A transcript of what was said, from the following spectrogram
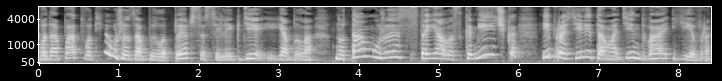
водопад, вот я уже забыла, Персес или где я была, но там уже стояла скамеечка и просили там 1-2 евро.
